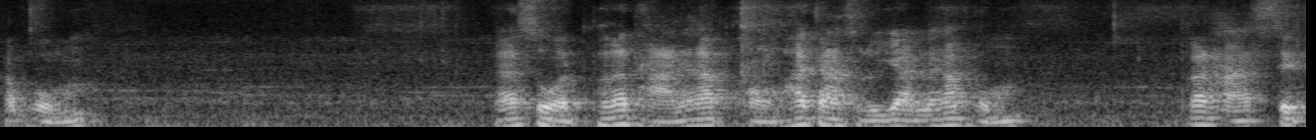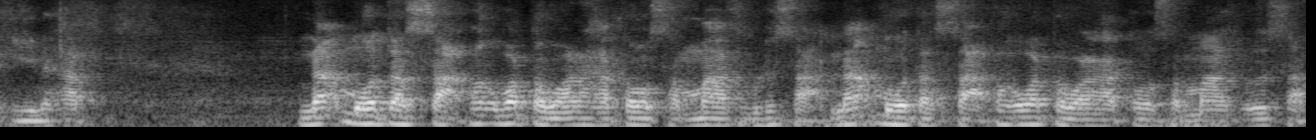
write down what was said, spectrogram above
ครับผม และสวดพระคาถานะครับ ของพระอาจารย์สุริยันนะครับ ผมพระคาถาเศรษฐีนะครับนะโมตัสสะพระคัมภตวระหะโตสัมมาสัมพุทธัสสะนะโมตัสสะพระคัมภตวระหะโตสัมมาสัมพุทธัสสะ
